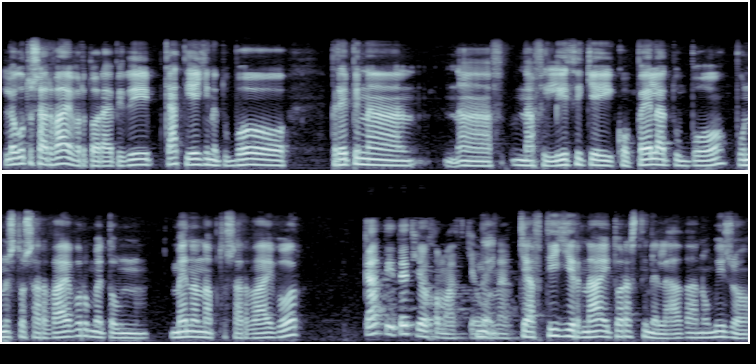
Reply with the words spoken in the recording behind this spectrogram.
Λόγω του survivor τώρα, επειδή κάτι έγινε του Μπό, πρέπει να, να, να φιλήθηκε η κοπέλα του Μπό που είναι στο survivor με, τον, με έναν από το survivor. Κάτι τέτοιο έχω μάθει κι εγώ, Ναι, ναι. Και αυτή γυρνάει τώρα στην Ελλάδα, νομίζω.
